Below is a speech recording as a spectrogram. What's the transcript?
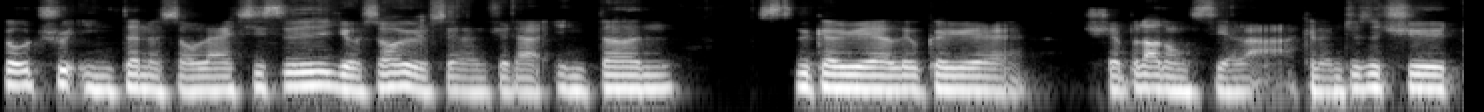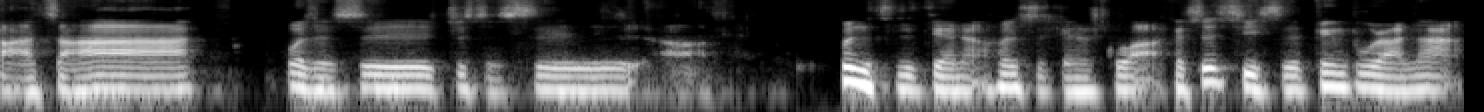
go through 影灯的时候呢，其实有时候有些人觉得影灯四个月、六个月学不到东西啦，可能就是去打杂啊，或者是就只是啊。混时间啊，混时间过啊。可是其实并不然啊。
